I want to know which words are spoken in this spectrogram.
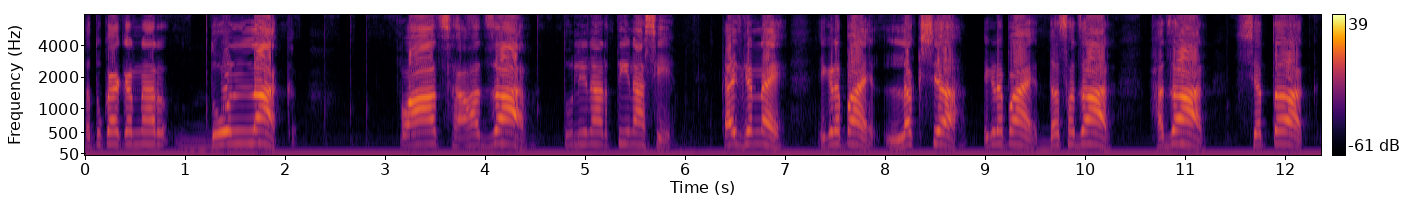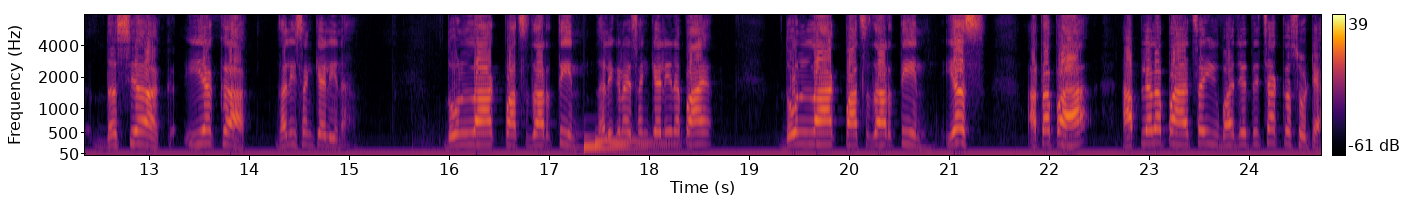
तर तू काय करणार? दोन लाख पाच हजार तू लिहिणार तीन असे. काहीच घेणं नाही. इकडं पाय लक्ष. इकडं पाय दस हजार हजार शतक दशक एकक. झाली संख्या लिहिणार दोन लाख पाच हजार तीन. झाली की नाही संख्या लिहिणं पाय? दोन लाख पाच हजार तीन. यस. आता पहा आपल्याला पाहायचं विभाज्यतेच्या कसोट्या.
